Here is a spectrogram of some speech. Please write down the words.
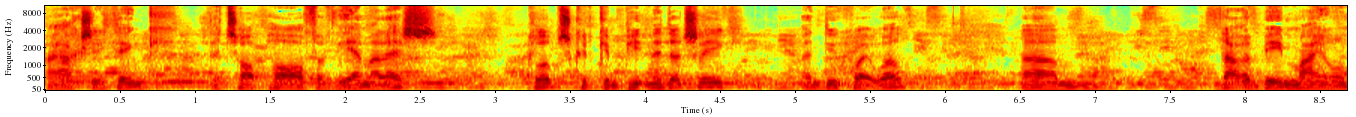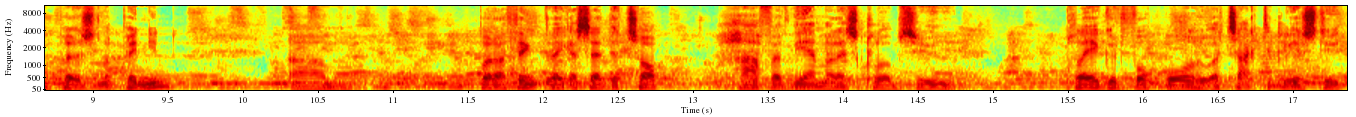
I actually think the top half of the MLS clubs could compete in the Dutch league and do quite well. Um, that would be my own personal opinion. Um, but I think, like I said, the top half of the MLS clubs who play good football, who are tactically astute,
